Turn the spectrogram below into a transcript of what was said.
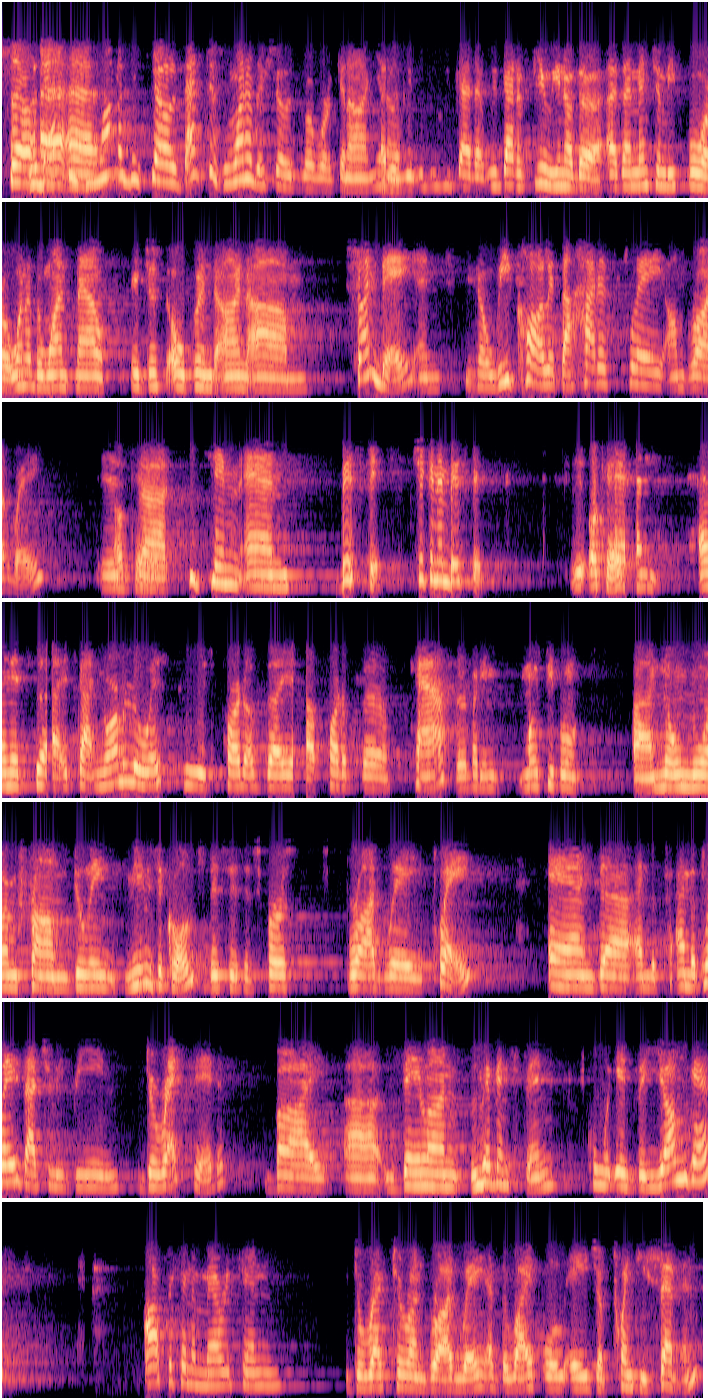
so, Well, that's uh, just one of the shows. That's just one of the shows we're working on. You know, we, we've got a, we've got a few. You know, the as I mentioned before, one of the ones now it just opened on um, Sunday, and you know we call it the hottest play on Broadway. Is Okay. uh, chicken and biscuits, chicken and biscuits, okay. and and it's uh, it's got Norm Lewis, who is part of the uh, part of the cast. Everybody, most people uh, know Norm from doing musicals. This is his first Broadway play, and uh, and the and the play is actually being directed by uh, Zhailon Levingston, who is the youngest African American director on Broadway at the ripe old age of 27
